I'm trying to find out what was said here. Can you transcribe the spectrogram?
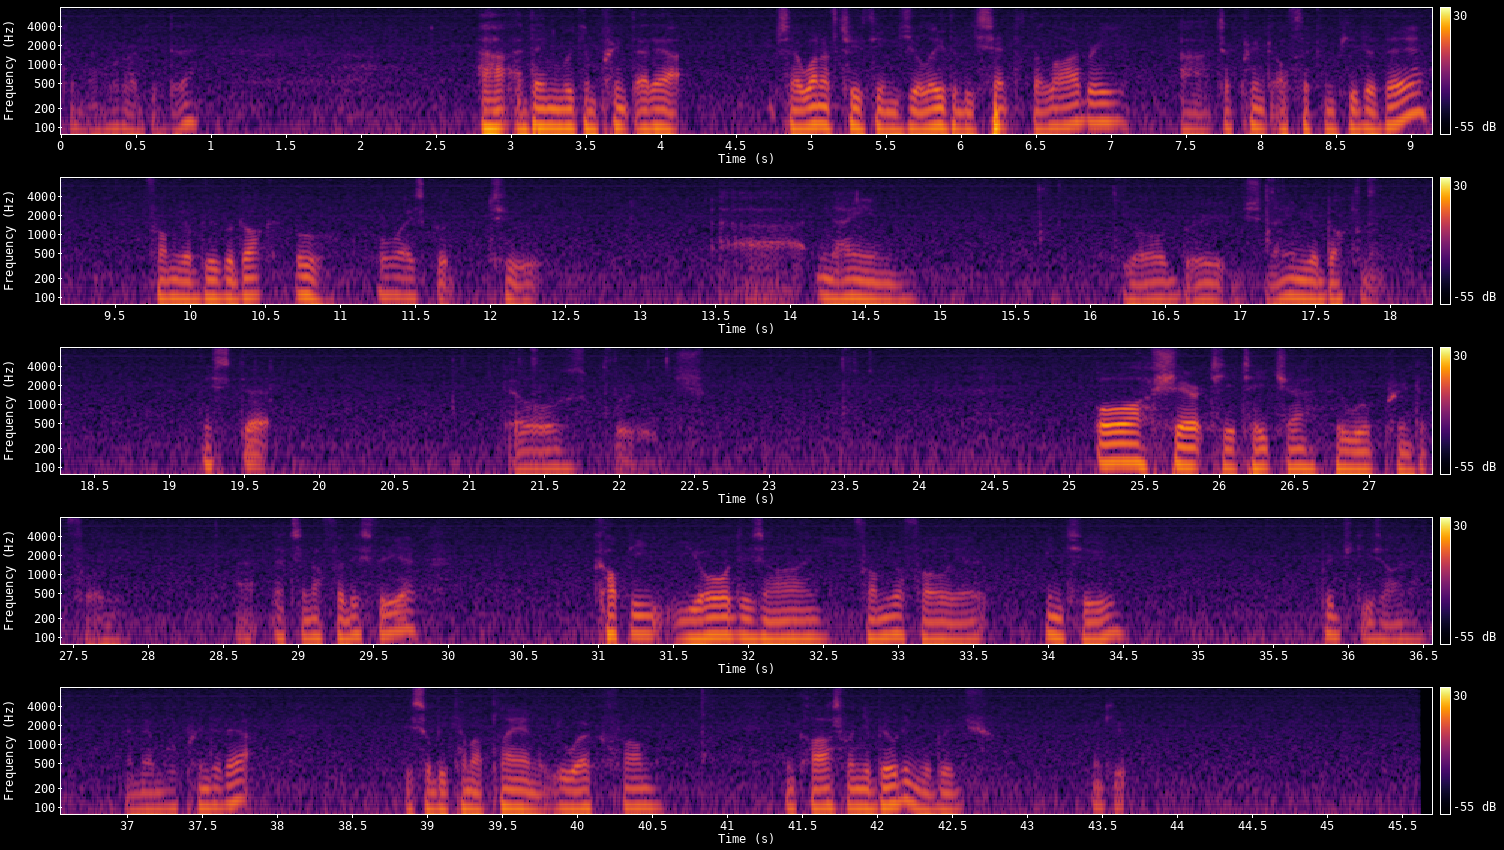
Don't know what I did there. Uh, and then we can print that out. So one of two things, you'll either be sent to the library uh, to print off the computer there from your Google Doc. Ooh, always good to uh, name your bridge, name your document. Mr. L's Bridge. Or share it to your teacher who will print it for you. Uh, that's enough for this video. Copy your design from your folio into Bridge Designer and then we'll print it out. This will become a plan that you work from in class when you're building your bridge. Thank you.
